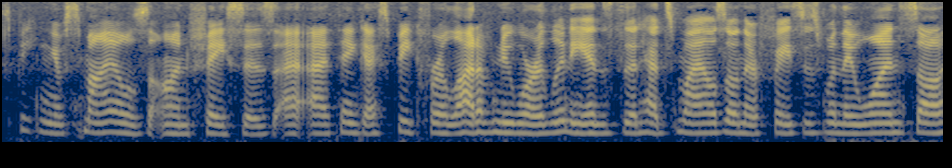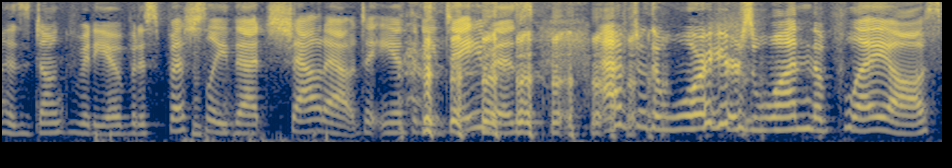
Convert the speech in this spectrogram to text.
Speaking of smiles on faces, I, I, think I speak for a lot of New Orleanians that had smiles on their faces when they one saw his dunk video, but especially that shout out to Anthony Davis after the Warriors won the playoffs.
